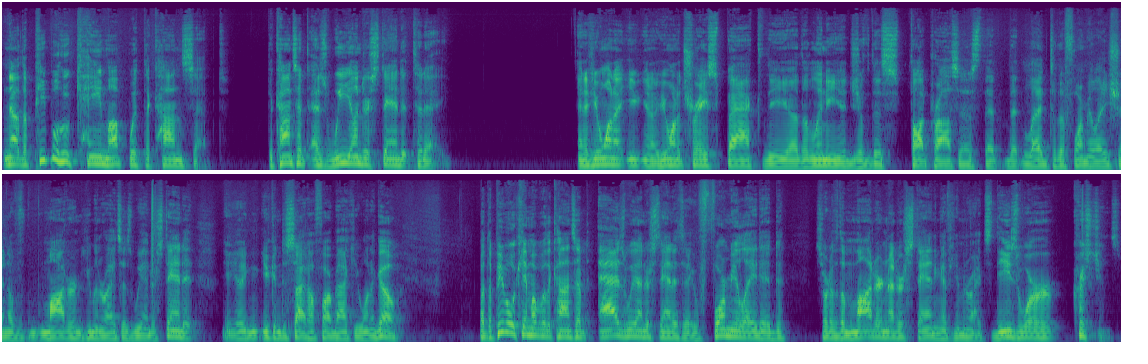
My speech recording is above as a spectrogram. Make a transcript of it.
Now, the people who came up with the concept, the concept as we understand it today, and if you want to, you, you, know, if you want to trace back the uh, the lineage of this thought process that that led to the formulation of modern human rights as we understand it, you, you can decide how far back you want to go. But the people who came up with the concept as we understand it today, who formulated sort of the modern understanding of human rights, these were Christians,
